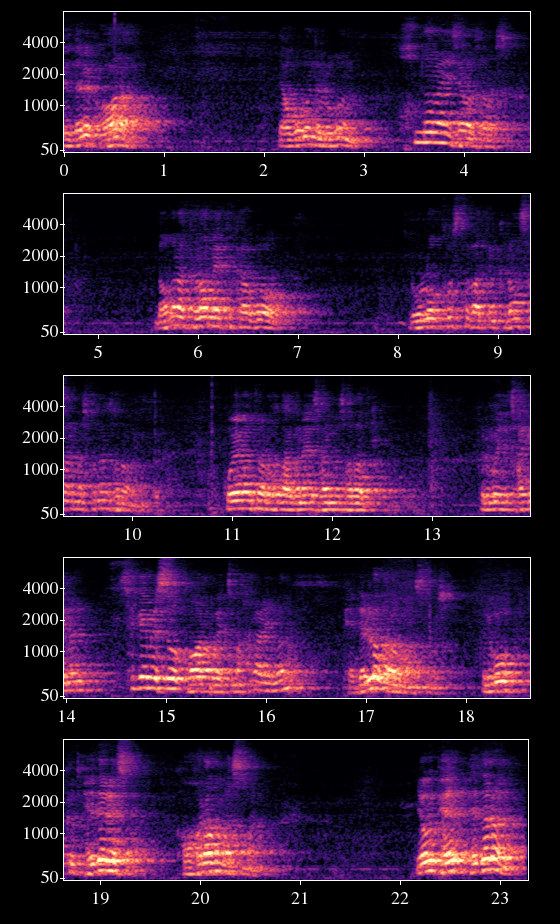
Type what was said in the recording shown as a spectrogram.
베델에 거하라. 야곱은 여러분 험난한 인생을 살았어요. 너무나 드라마틱하고 롤러코스터 같은 그런 삶을 사는 사람입니다. 고향을 떠나서 나그네의 삶을 살았고 그리고 이제 자기는 세겜에서 거하라고 했지만 하나님은 베델로 가라고 말씀하십니다. 그리고 그 베델에서 거하라고 말씀합니다. 여기 베, 베델은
